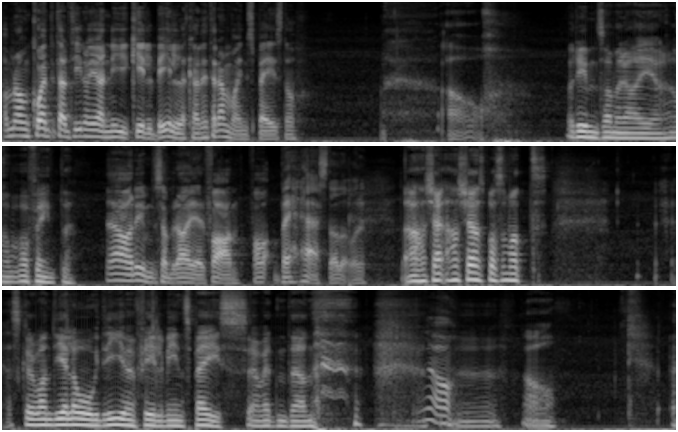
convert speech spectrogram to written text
Men om Quentin Tarantino gör en ny Kill Bill, kan inte den vara in space då? Ja. Rymdsamurajer, varför inte? Ja, rymdsamurajer, fan. Fan vad badass det hade varit. Han, han känns bara som att... Ska det vara en dialogdriven film in space? Jag vet inte än. Ja. Eh, ja.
